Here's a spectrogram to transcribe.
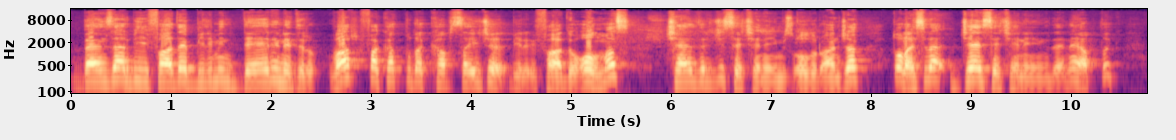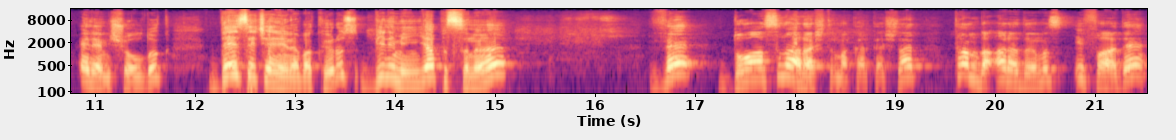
benzer bir ifade bilimin değeri nedir var. Fakat bu da kapsayıcı bir ifade olmaz. Çeldirici seçeneğimiz olur ancak. Dolayısıyla C seçeneğini de ne yaptık? Elemiş olduk. D seçeneğine bakıyoruz. Bilimin yapısını ve doğasını araştırmak arkadaşlar. Tam da aradığımız ifade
